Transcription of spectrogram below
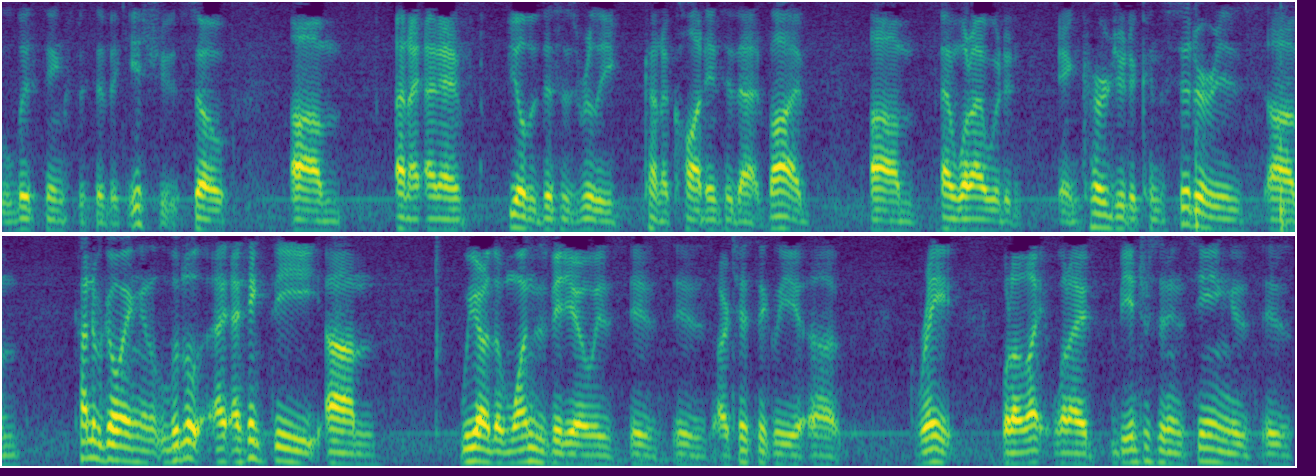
listing specific issues. So, um, and, I, and I feel that this is really kind of caught into that vibe. Um, and what I would encourage you to consider is um, kind of going a little. I, I think the um, "We Are the Ones" video is is is artistically uh, great. What I like, what I'd be interested in seeing is is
